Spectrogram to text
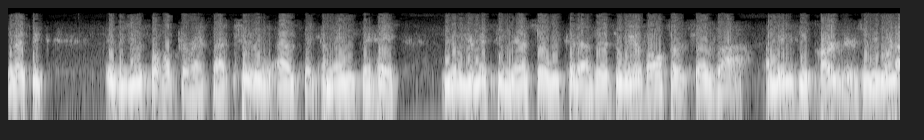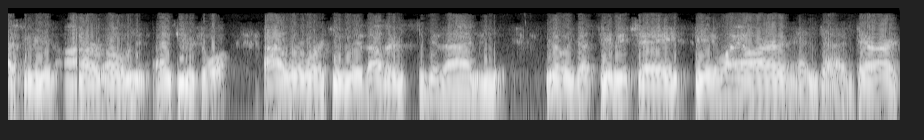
And I think the youth will help direct that too as they come in and say, hey, you know, you're missing this, or we could have this. And we have all sorts of uh, amazing partners. I mean, we're not doing it on our own as usual. Uh, we're working with others to do that. And, you know, we've got CMHA, CAYR, and uh,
